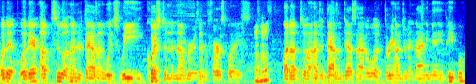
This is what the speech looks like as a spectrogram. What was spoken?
Well, they, well, they're up to a hundred thousand, which we questioned the numbers in the first place. Mm-hmm. But up to a hundred thousand deaths out of what, three hundred and ninety million people?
